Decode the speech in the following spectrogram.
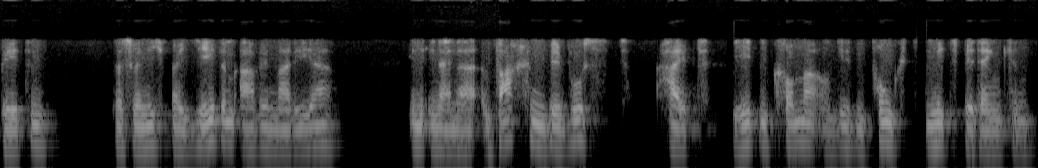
beten, dass wir nicht bei jedem Ave Maria in, in einer wachen Bewusstheit jeden Komma und jeden Punkt mitbedenken.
